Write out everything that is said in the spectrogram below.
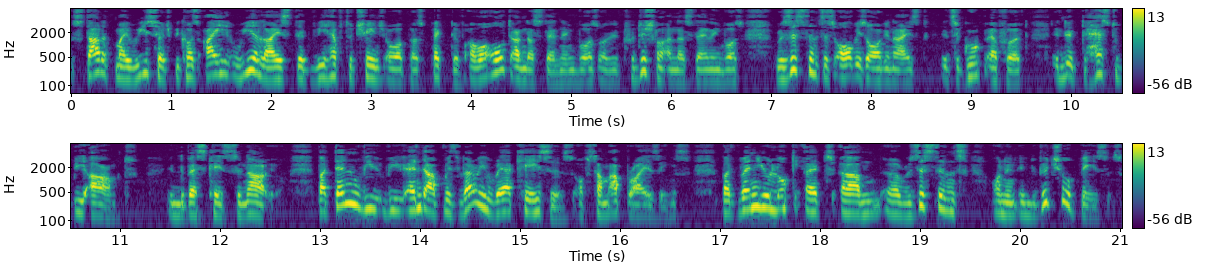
started my research because I realized that we have to change our perspective. Our old understanding was, or the traditional understanding was, resistance is always organized, it's a group effort, and it has to be armed in the best case scenario. But then we, we end up with very rare cases of some uprisings. But when you look at um, uh, resistance on an individual basis,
